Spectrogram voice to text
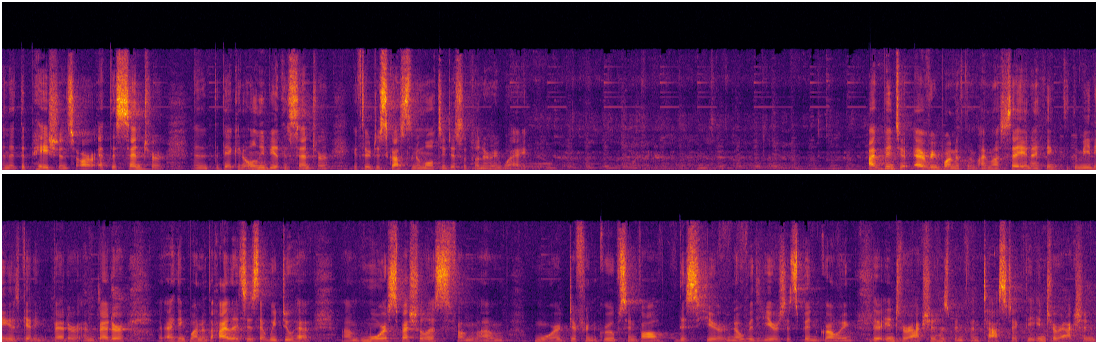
and that the patients are at the center and they can only be at the center if they're discussed in a multidisciplinary way. I've been to every one of them, I must say, and I think the meeting is getting better and better. I think one of the highlights is that we do have um, more specialists from um, more different groups involved this year, and over the years it's been growing. The interaction has been fantastic. The interaction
